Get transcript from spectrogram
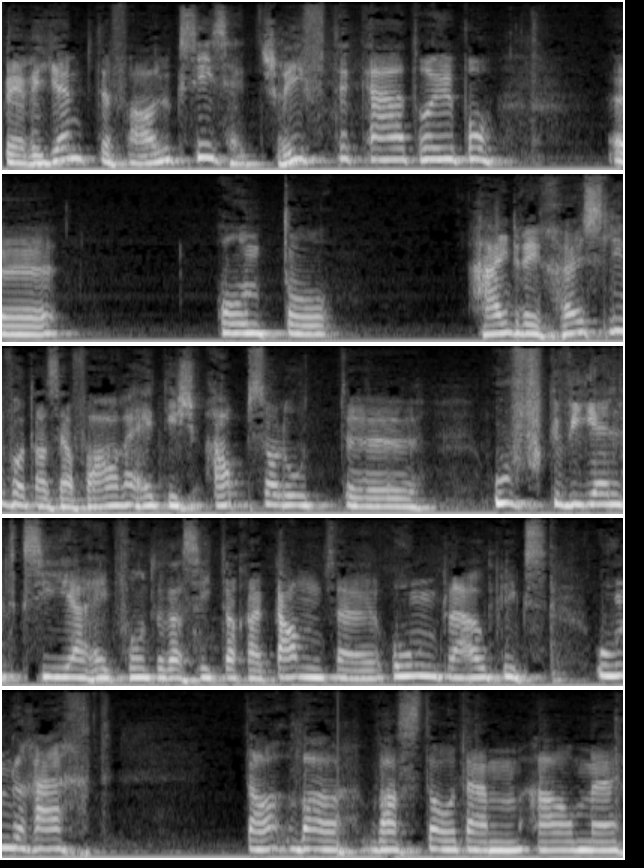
berühmter Fall gewesen. Es hat Schriften darüber. Äh, und der Heinrich Hössli, der das erfahren hat, ist absolut äh, aufgewühlt gewesen. Er hat gefunden, das sei doch ein ganz äh, unglaubliches Unrecht, da, war, was da dem armen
